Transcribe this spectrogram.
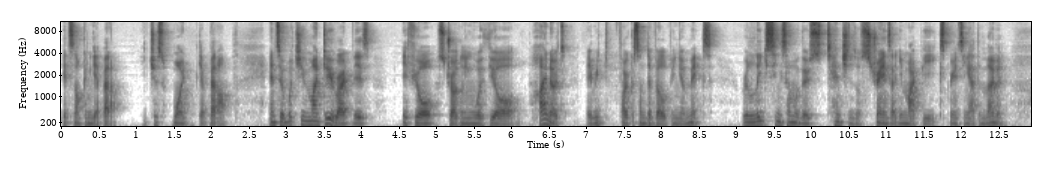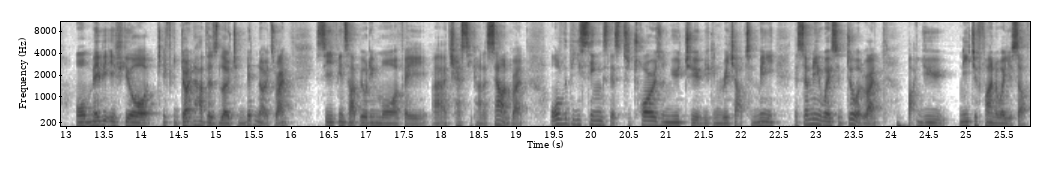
it's not to get better. It just won't get better. And so, what you might do, right, is if you're struggling with your high notes, maybe focus on developing your mix releasing some of those tensions or strains that you might be experiencing at the moment. Or maybe if you're if you don't have those low to mid notes, right? See if you can start building more of a, a chesty kind of sound, right? All of these things, there's tutorials on YouTube, you can reach out to me. There's so many ways to do it, right? But you need to find a way yourself.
